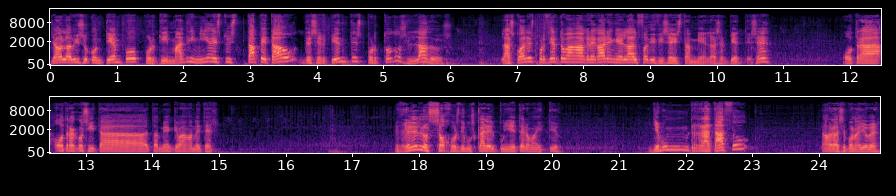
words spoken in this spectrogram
Ya os lo aviso con tiempo porque, madre mía, esto está petado de serpientes por todos lados. Las cuales, por cierto, van a agregar en el Alpha 16 también, las serpientes, ¿eh? Otra, otra cosita también que van a meter. Me duelen los ojos de buscar el puñetero maíz, tío. Llevo un ratazo. Ahora se pone a llover.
